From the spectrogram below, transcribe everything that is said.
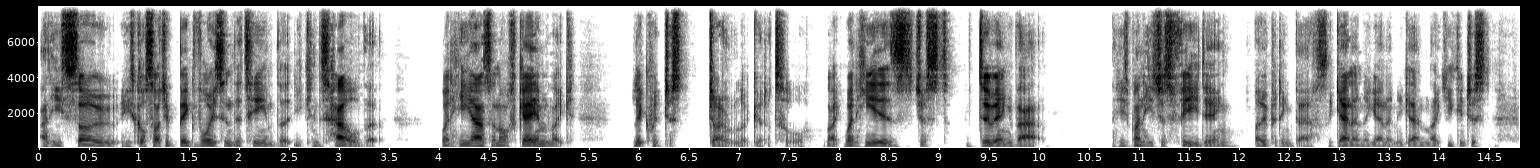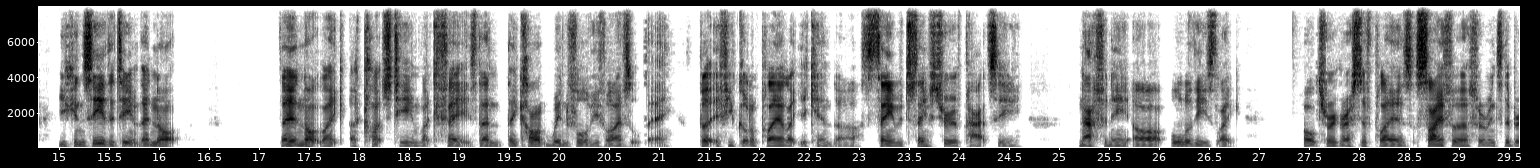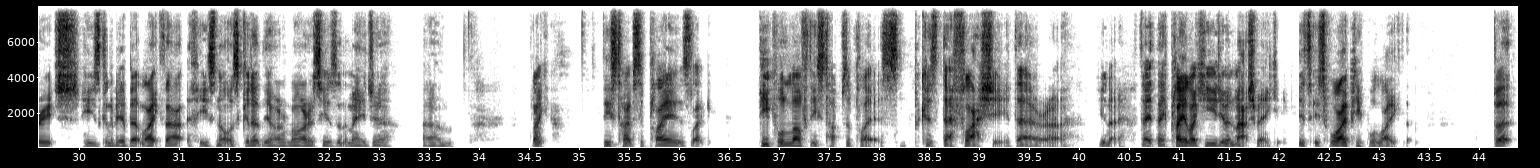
and he's so he's got such a big voice in the team that you can tell that when he has an off game, like Liquid just don't look good at all. Like when he is just doing that, he's when he's just feeding opening deaths again and again and again. Like you can just you can see the team. They're not they're not like a clutch team like FaZe. Then they can't win four v fives all day. But if you've got a player like Yekindar, same same's true of Patsi, Nafany, are all of these like ultra aggressive players. Cypher from Into the Breach, he's going to be a bit like that if he's not as good at the RMR as he is at the major. Um, like these types of players, like people love these types of players because they're flashy. They're uh, you know they, they play like you do in matchmaking. It's it's why people like them. But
